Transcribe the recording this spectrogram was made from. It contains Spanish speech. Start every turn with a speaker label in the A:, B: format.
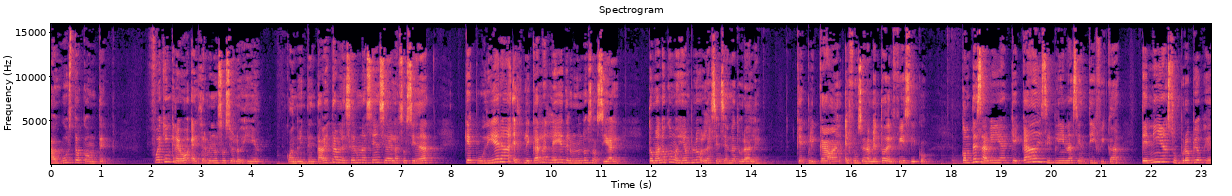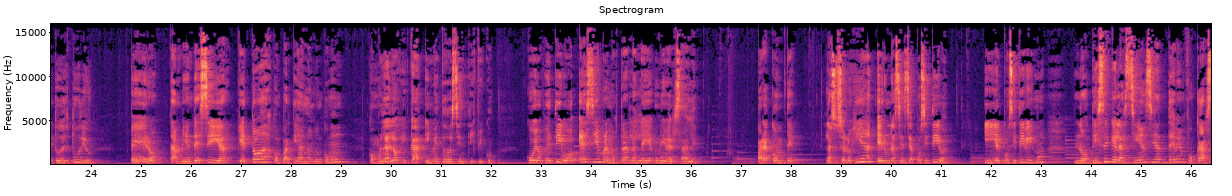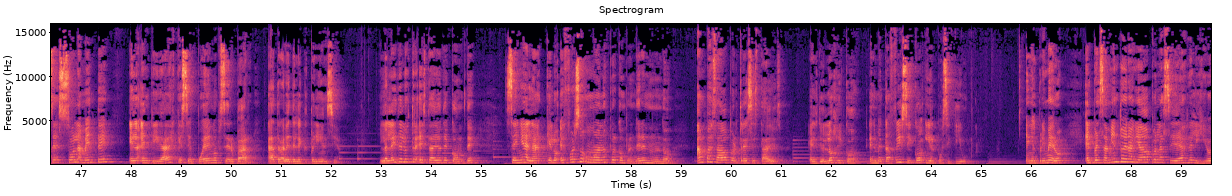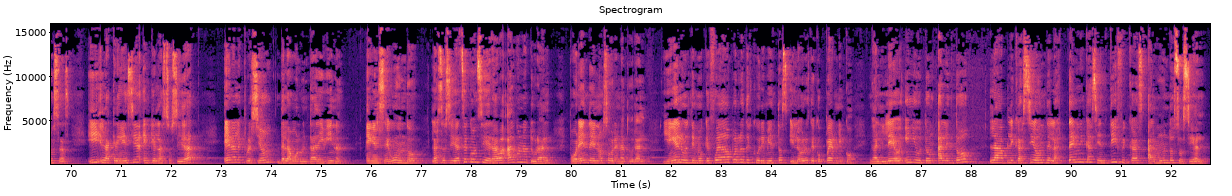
A: Augusto Comte. Fue quien creó el término sociología, cuando intentaba establecer una ciencia de la sociedad que pudiera explicar las leyes del mundo social, tomando como ejemplo las ciencias naturales, que explicaban el funcionamiento del físico. Comte sabía que cada disciplina científica tenía su propio objeto de estudio, pero también decía que todas compartían algo en común, como la lógica y método científico, cuyo objetivo es siempre mostrar las leyes universales. Para Comte, la sociología era una ciencia positiva y el positivismo nos dice que la ciencia debe enfocarse solamente en las entidades que se pueden observar a través de la experiencia. La ley de los tres estadios de Comte señala que los esfuerzos humanos por comprender el mundo han pasado por tres estadios, el teológico, el metafísico y el positivo. En el primero, el pensamiento era guiado por las ideas religiosas y la creencia en que la sociedad era la expresión de la voluntad divina. En el segundo, la sociedad se consideraba algo natural, por ende no sobrenatural. Y en el último, que fue dado por los descubrimientos y logros de Copérnico, Galileo y Newton, alentó la aplicación de las técnicas científicas al mundo social.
